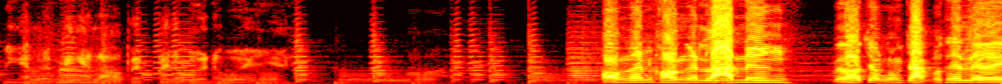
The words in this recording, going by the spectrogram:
ไม่งั้นไม่งั้นเราเอาไปไประเบิดนะเว้ยไงขอเงินขอเงินล้านหนึ่งเดี๋ยวเราจะลงจากรถให้เลย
